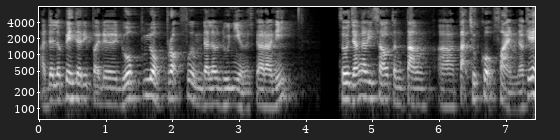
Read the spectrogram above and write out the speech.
Ada lebih daripada 20 prop firm dalam dunia sekarang ni. So jangan risau tentang uh, tak cukup fund, okay?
